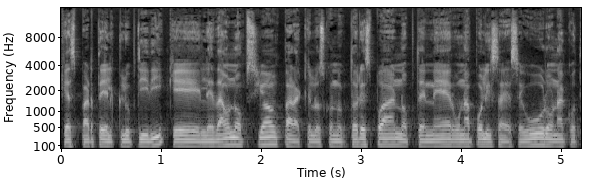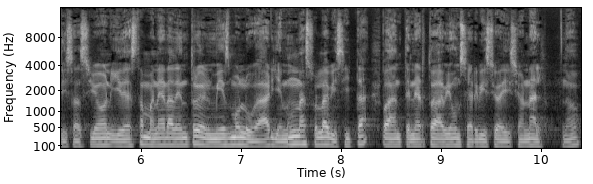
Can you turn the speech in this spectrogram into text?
que es parte del Club Didi, que le da una opción para que los conductores puedan obtener una póliza de seguro, una cotización y de esta manera dentro del mismo lugar y en una sola visita puedan tener todavía un servicio adicional, ¿no?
